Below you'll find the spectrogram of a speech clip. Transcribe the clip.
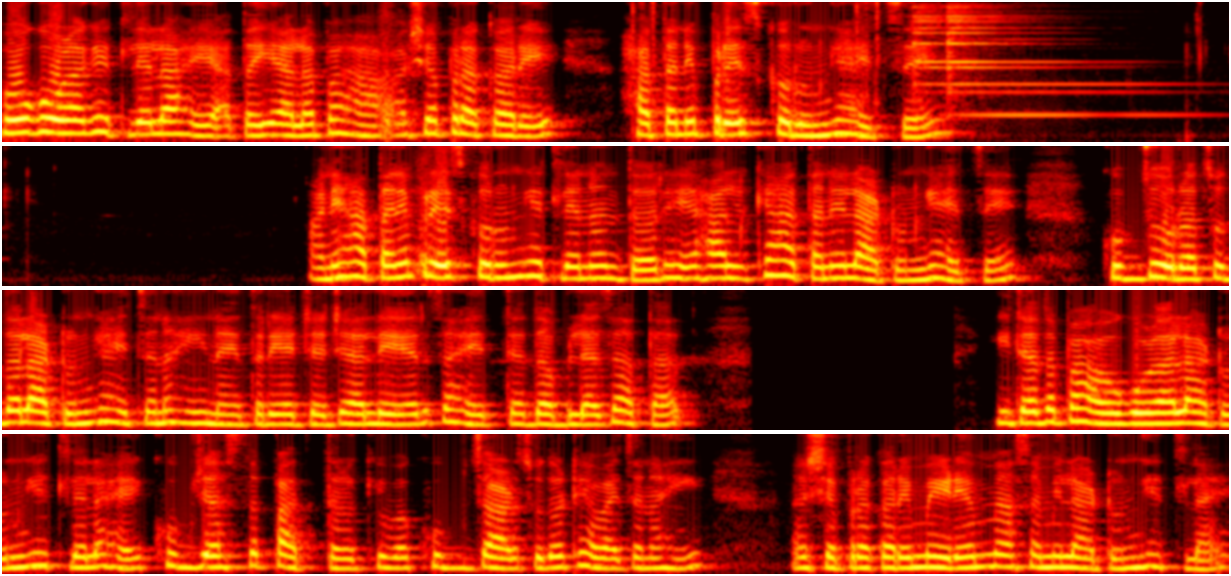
हो गोळा घेतलेला आहे. आता याला पहा अशा प्रकारे हाताने प्रेस करून घ्यायचंय आणि हाताने प्रेस करून घेतल्यानंतर हे हलक्या हाताने लाटून घ्यायचंय खूप जोरात सुद्धा लाटून घ्यायचं नाही नाहीतर याच्या ज्या लेयर्स आहेत त्या दबल्या जातात. इथे आता पावगोळा लाटून घेतलेला आहे. खूप जास्त पातळ किंवा खूप जाडसुद्धा ठेवायचा ठेवायचं नाही. अशा प्रकारे मिडियम असा मी लाटून घेतला आहे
